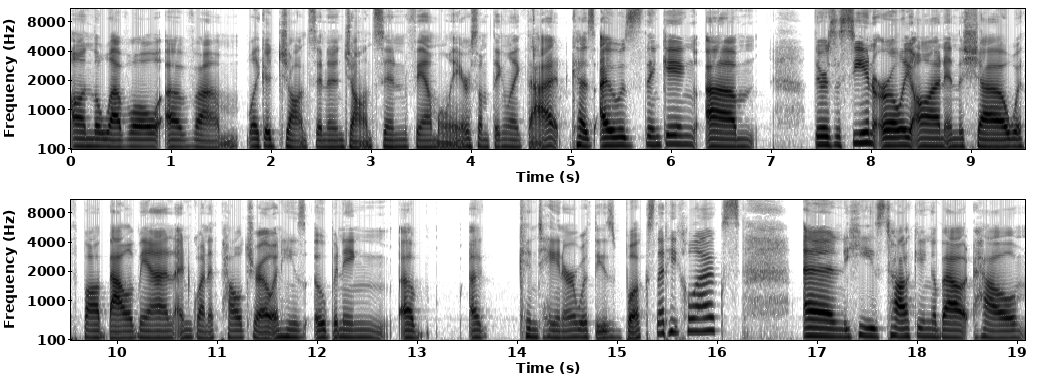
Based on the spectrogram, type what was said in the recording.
on the level of um like a Johnson and Johnson family or something like that. Because I was thinking um there's a scene early on in the show with Bob Balaban and Gwyneth Paltrow, and he's opening a a container with these books that he collects, and he's talking about how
